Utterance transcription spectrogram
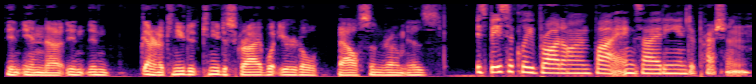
in, in, uh, in, in, I don't know, can you, de- can you describe what irritable bowel syndrome is? Is basically brought on by anxiety and depression.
